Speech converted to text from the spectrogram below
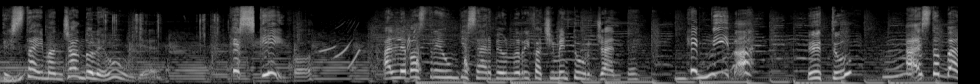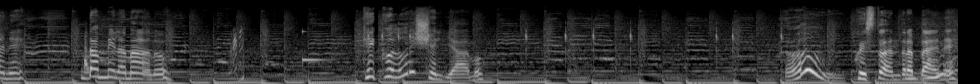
Ti stai mangiando le unghie. Che schifo! Alle vostre unghie serve un rifacimento urgente. Evviva! E tu? Ah, sto bene. Dammi la mano. Che colore scegliamo? Oh, questo andrà bene.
